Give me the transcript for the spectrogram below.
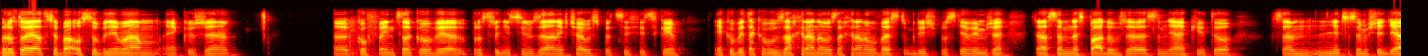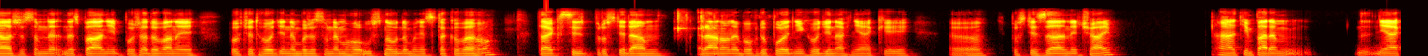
Proto já třeba osobně mám jakože eh, kofein celkově prostřednictvím zelených čajů specificky, jakoby takovou zachranou, zachranou vestu, když prostě vím, že třeba jsem nespal dobře, jsem nějaký to, jsem, něco jsem ještě dělal, že jsem ne, nespal ani požadovaný počet hodin, nebo že jsem nemohl usnout, nebo něco takového, tak si prostě dám ráno nebo v dopoledních hodinách nějaký uh, prostě zelený čaj. A tím pádem nějak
